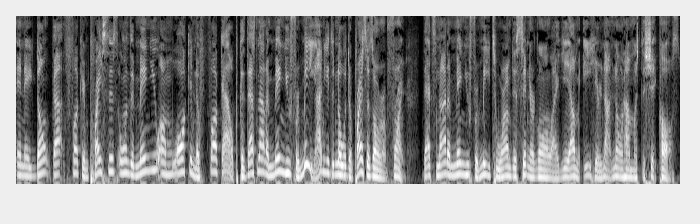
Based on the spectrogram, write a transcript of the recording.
and they don't got fucking prices on the menu, I'm walking the fuck out because that's not a menu for me. I need to know what the prices are up front. That's not a menu for me to where I'm just sitting there going like, yeah, I'm gonna eat here, not knowing how much the shit costs.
